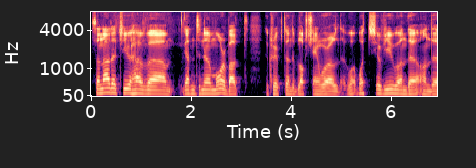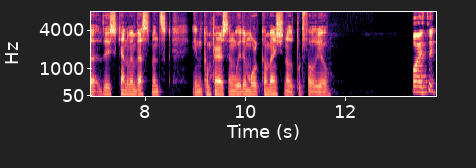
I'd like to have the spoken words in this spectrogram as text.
So now that you have um, gotten to know more about the crypto and the blockchain world, what, what's your view on the on the these kind of investments in comparison with a more conventional portfolio? Well, I think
